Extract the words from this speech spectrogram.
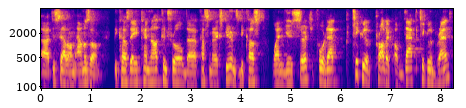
uh, to sell on Amazon because they cannot control the customer experience. Because when you search for that particular product of that particular brand,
